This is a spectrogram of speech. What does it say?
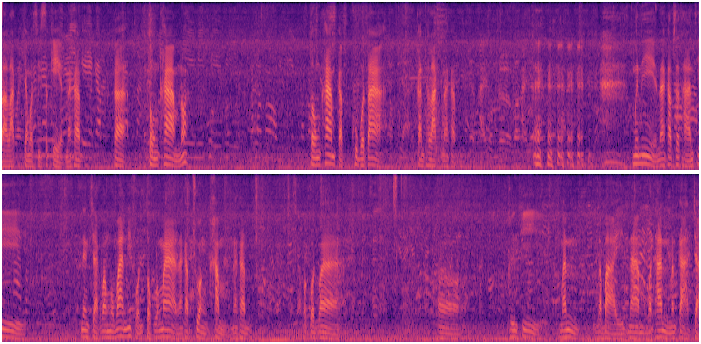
ราลักษ์จังหวัดศรีสะเกดนะครับ ก็ตรงข้ามเนาะตรงข้ามกับคูโบต้ากันทะลักนะครับเมื่อนี้นะครับสถานที่เนื่องจากว่าเมื่อวานมีฝนตกลงมานะครับ ช่วงค่ำนะครับ ปรากฏว่าพื้นที่มันระบายน้ำว่าท่านมันก็อาจจะ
